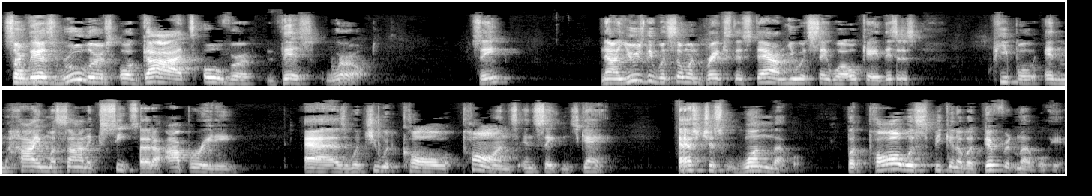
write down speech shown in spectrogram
So there's rulers or gods over this world. See? Now, usually when someone breaks this down, you would say, well, okay, this is people in high Masonic seats that are operating as what you would call pawns in Satan's game. That's just one level. But Paul was speaking of a different level here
